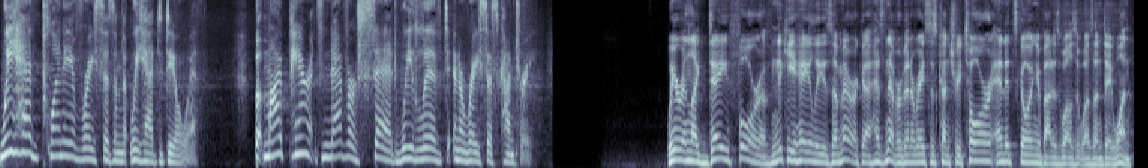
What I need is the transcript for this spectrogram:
We had plenty of racism that we had to deal with. But my parents never said we lived in a racist country. We're in like day four of Nikki Haley's America Has Never Been a Racist Country tour, and it's going about as well as it was on day one.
